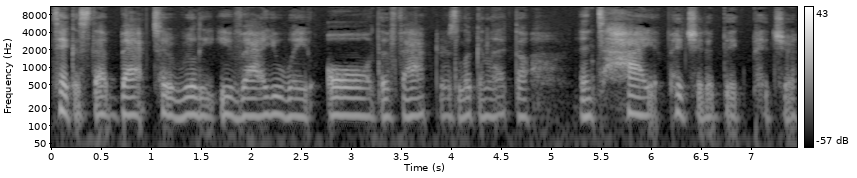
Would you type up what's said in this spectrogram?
take a step back to really evaluate all the factors, looking at the entire picture, the big picture.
